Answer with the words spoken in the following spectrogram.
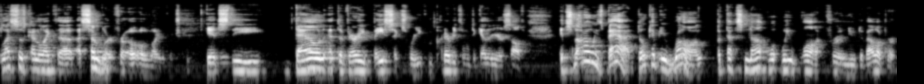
bless is kind of like the assembler for OO language. It's the down at the very basics where you can put everything together yourself. It's not always bad, don't get me wrong, but that's not what we want for a new developer.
